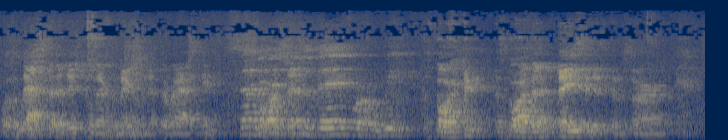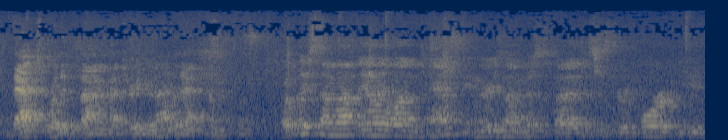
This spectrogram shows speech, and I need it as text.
So that's the additional information that they're asking as far as that a day for a week. as far, as far as that basin is concerned, that's where the design criteria for that comes from. Well, at least I'm not the only one asking. The reason I'm mystified, this is the report you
